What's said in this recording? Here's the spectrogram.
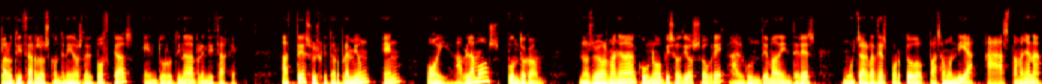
para utilizar los contenidos del podcast en tu rutina de aprendizaje. Hazte suscriptor premium en hoyhablamos.com. Nos vemos mañana con un nuevo episodio sobre algún tema de interés. Muchas gracias por todo. Pasa un buen día. Hasta mañana.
